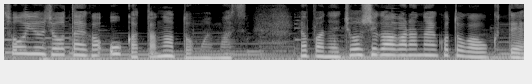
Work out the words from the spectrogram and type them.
そういう状態が多かったなと思います。やっぱね調子が上がらないことが多くて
